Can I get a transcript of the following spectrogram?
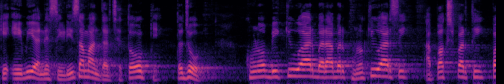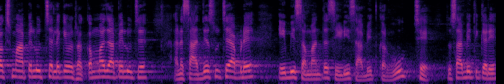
કે એબી અને સીડી સમાંતર છે. તો ઓકે. તો જો ખૂણો બી ક્યુ આર બરાબર ખૂણો ક્યુ આર સી આ પક્ષ પરથી, પક્ષમાં આપેલું જ છે, એટલે કે રકમમાં જ આપેલું છે. અને સાધ્ય શું છે આપણે? એ બી સમાંતર સીડી સાબિત કરવું છે. તો સાબિત કરીએ.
